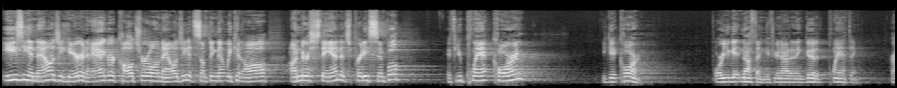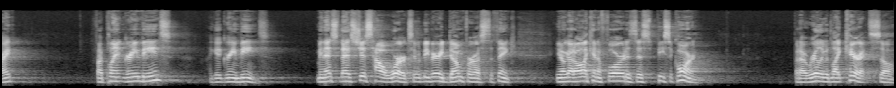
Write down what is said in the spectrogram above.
easy analogy here, an agricultural analogy. It's something that we can all understand. It's pretty simple. If you plant corn, you get corn, or you get nothing if you're not any good at planting, right? If I plant green beans, I get green beans I mean, that's, that's just how it works. It would be very dumb for us to think, you know, God, all I can afford is this piece of corn. But I really would like carrots, so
